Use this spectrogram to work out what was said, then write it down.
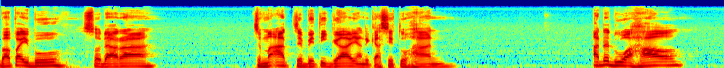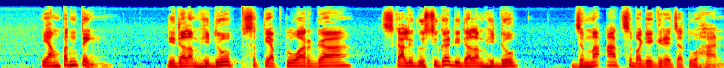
Bapak, Ibu, Saudara, Jemaat JB3 yang dikasih Tuhan, ada dua hal yang penting di dalam hidup setiap keluarga, sekaligus juga di dalam hidup jemaat sebagai gereja Tuhan.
